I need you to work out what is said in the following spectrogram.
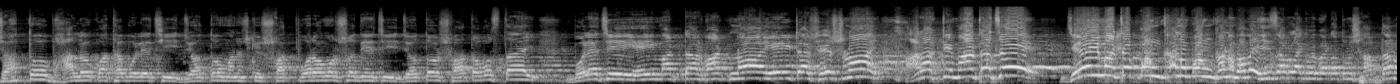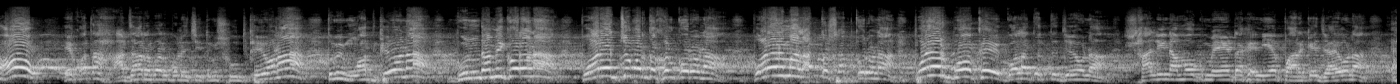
যত ভালো কথা বলেছি, যত মানুষকে সৎ পরামর্শ দিয়েছি, যত সৎ অবস্থায় বলেছি, এই মাঠটা মাঠ নয়, এইটা শেষ নয় আর একটি মাঠ আছে। যেই মাঠে পঙ্খানো পঙ্খানো ভাবে হিসাব লাগবে, বেটা, তুমি সাবধান হও। এ কথা হাজারবার বলেছি, তুমি সুদ খেও না, তুমি মদ খেও না, গুন্ডামি করো না, পরের জবরদখল করো না, পরের মাল আত্মসাৎ করো না, পরের বউকে গলা ধরতে যেও না, শালী নামক মেয়েটাকে নিয়ে পার্কে যায়ও না, এ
